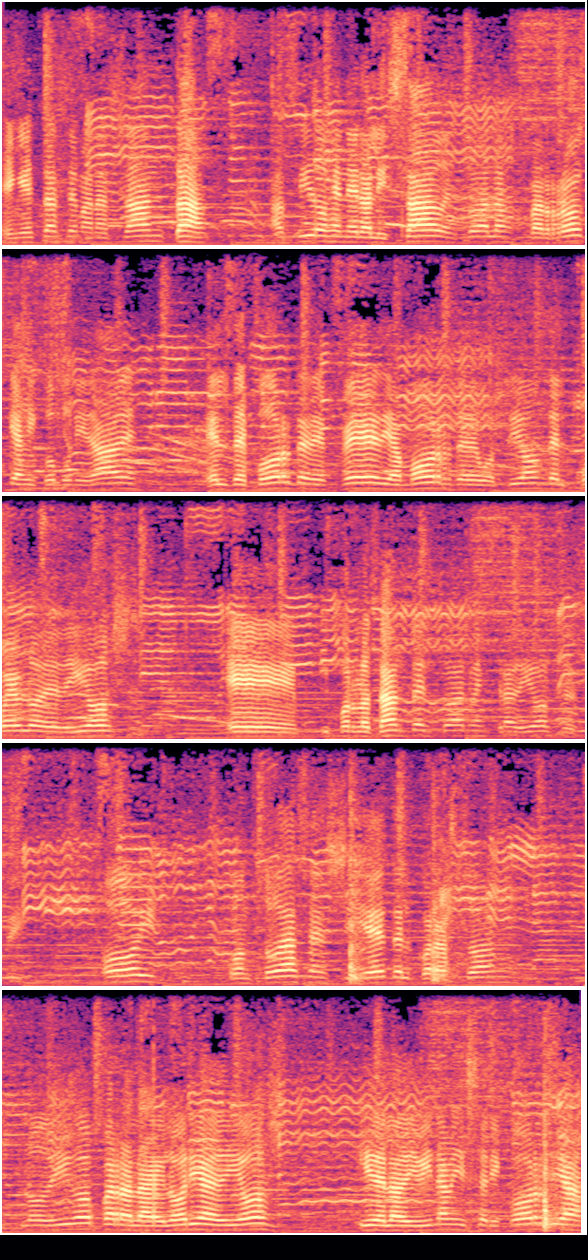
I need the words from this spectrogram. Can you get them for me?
En esta Semana Santa ha sido generalizado en todas las parroquias y comunidades el deporte de fe, de amor, de devoción del pueblo de Dios eh, y por lo tanto en toda nuestra diócesis. Hoy con toda sencillez del corazón. Lo digo para la gloria de Dios y de la divina misericordia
